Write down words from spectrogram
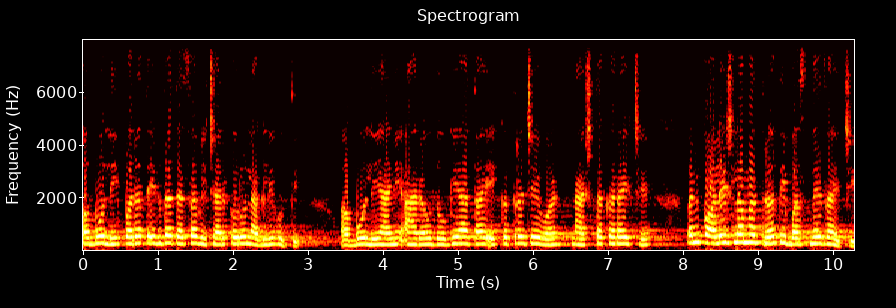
अबोली परत एकदा त्याचा विचार करू लागली होती. अबोली आणि आरव दोघे आता एकत्र जेवण नाश्ता करायचे पण कॉलेजला मात्र ती बसने जायची.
